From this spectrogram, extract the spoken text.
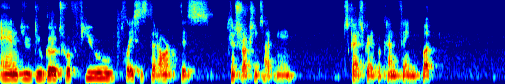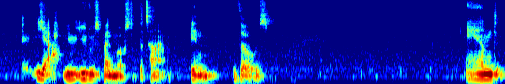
and you do go to a few places that aren't this construction site and skyscraper kind of thing, but yeah, you, you do spend most of the time in those. And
